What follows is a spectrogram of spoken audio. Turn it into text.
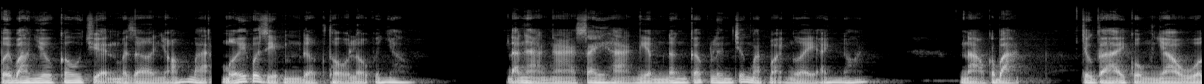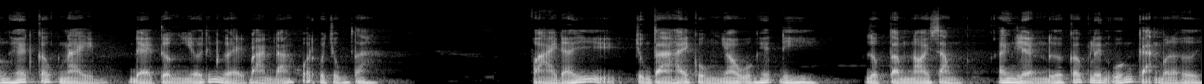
với bao nhiêu câu chuyện mà giờ nhóm bạn mới có dịp được thổ lộ với nhau. Đã ngả ngả say Hà Nghiêm nâng cốc lên trước mặt mọi người anh nói. Nào các bạn, chúng ta hãy cùng nhau uống hết cốc này để tưởng nhớ đến người bạn đã khuất của chúng ta. Phải đấy, chúng ta hãy cùng nhau uống hết đi. Dục tâm nói xong, anh liền đưa cốc lên uống cạn một hơi.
